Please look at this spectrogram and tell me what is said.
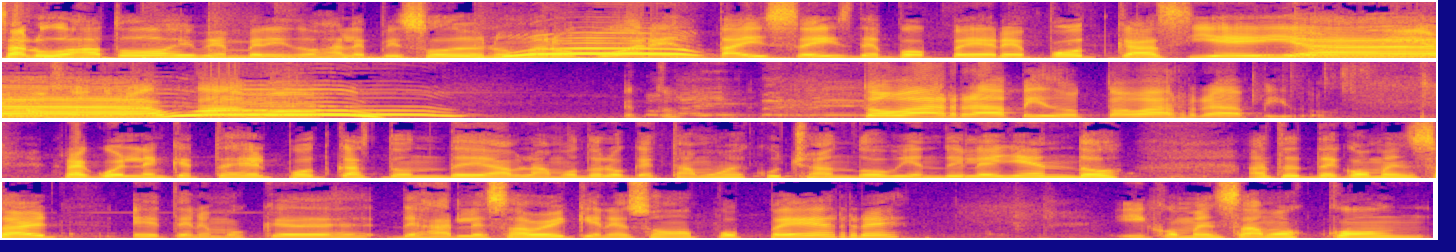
Saludos a todos y bienvenidos al episodio número 46 de Popere Podcast. Y ella. Dios mío, nosotros estamos. Esto, esto va rápido, todo va rápido. Recuerden que este es el podcast donde hablamos de lo que estamos escuchando, viendo y leyendo. Antes de comenzar, eh, tenemos que de- dejarles saber quiénes somos PopR. Y comenzamos con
